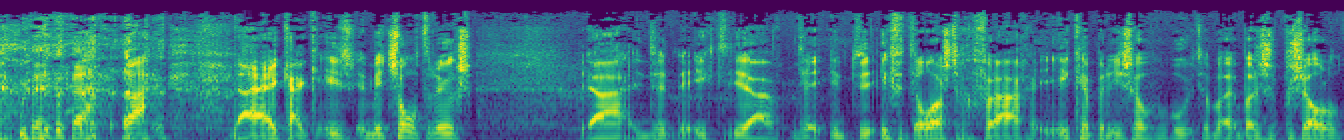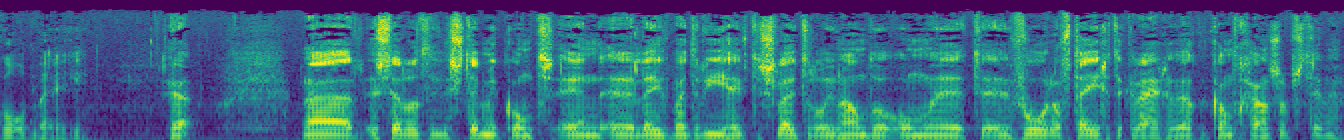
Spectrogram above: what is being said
nee, kijk, is, met softdrugs... Ja, ik, ja, ik, ik vind het een lastige vraag. Ik heb er niet zoveel moeite bij. Maar dat is een persoonlijke opmerking. Ja. Maar stel dat het in stemming komt en eh Leefbaar 3 heeft de sleutel in handen om het eh, voor of tegen te krijgen. Welke kant gaan ze op stemmen?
